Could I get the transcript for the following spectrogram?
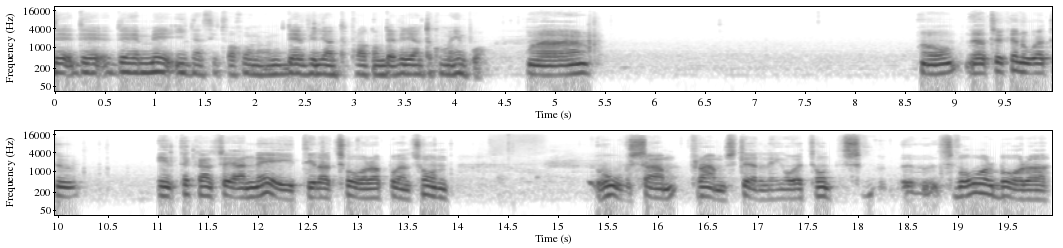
Det, det, det är med i den situationen. Det vill jag inte prata om. Det vill jag inte komma in på. Nej. Ja, jag tycker nog att du inte kan säga nej till att svara på en sån hovsam framställning och ett sånt svar bara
